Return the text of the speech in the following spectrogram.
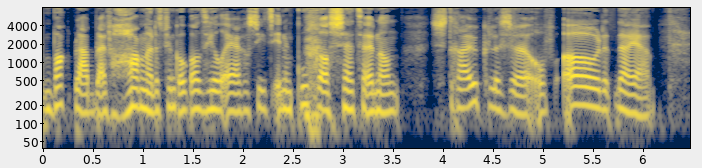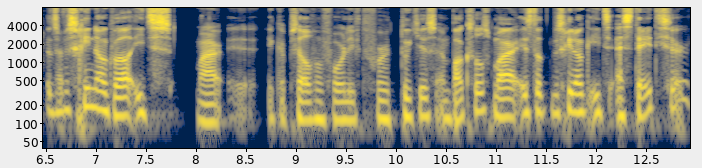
bakplaat blijft hangen. Dat vind ik ook altijd heel erg als ze iets in een koelkast zetten. En dan struikelen ze. Of oh, dat, nou ja. Het is misschien ook wel iets, maar eh, ik heb zelf een voorliefde voor toetjes en baksels. Maar is dat misschien ook iets esthetischer?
